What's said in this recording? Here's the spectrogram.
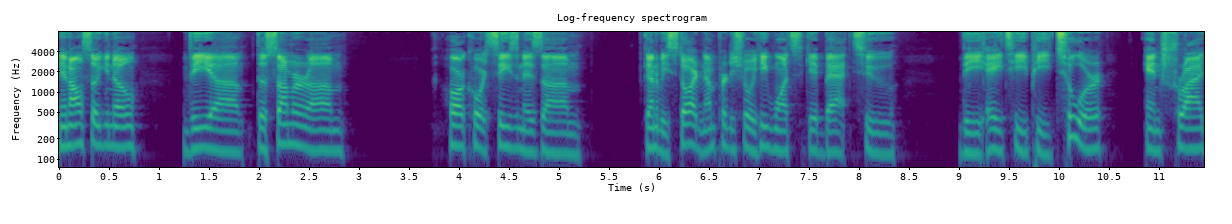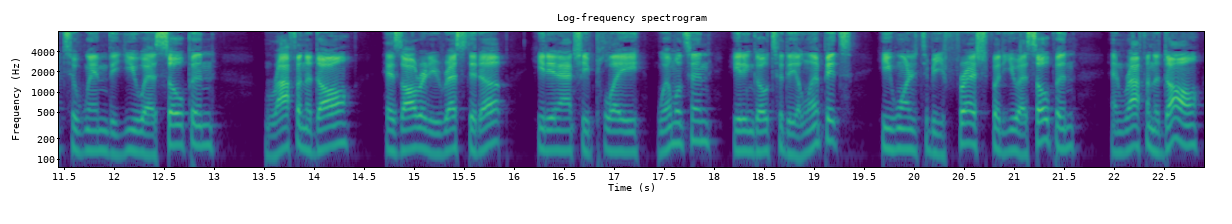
And also, you know, the uh, the summer um, hardcourt season is um, going to be starting. I'm pretty sure he wants to get back to the ATP Tour and try to win the U.S. Open. Rafa Nadal has already rested up. He didn't actually play Wimbledon. He didn't go to the Olympics. He wanted to be fresh for the U.S. Open. And Rafa Nadal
